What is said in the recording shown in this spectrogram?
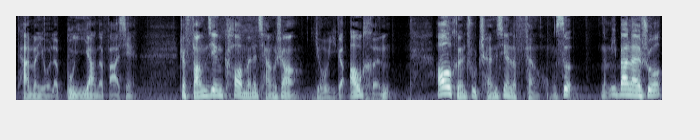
他们有了不一样的发现。这房间靠门的墙上有一个凹痕，凹痕处呈现了粉红色。那么一般来说，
